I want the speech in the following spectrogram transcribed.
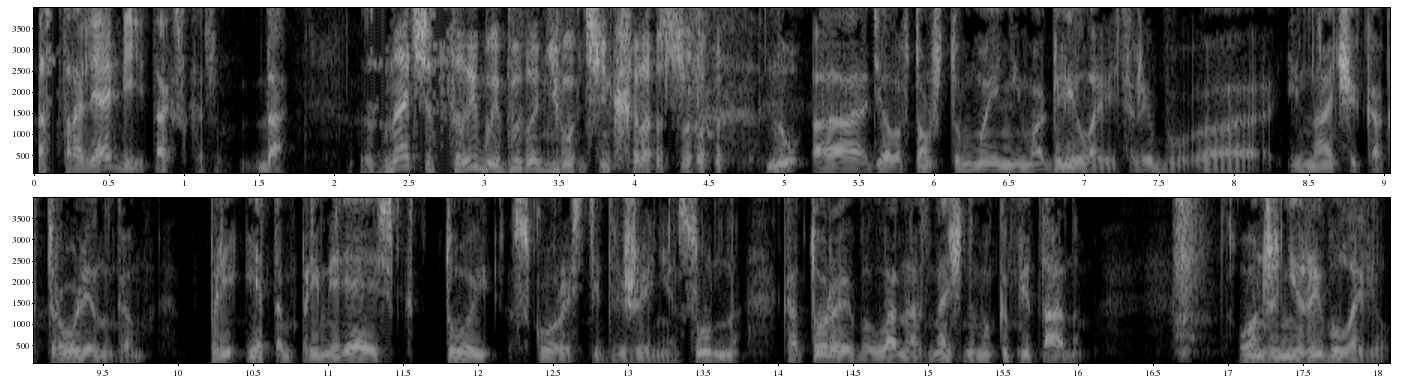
астролябии, так скажем, да. Значит, с рыбой было не очень хорошо. Ну, а, дело в том, что мы не могли ловить рыбу а, иначе, как троллингом при этом примеряясь к той скорости движения судна, которая была назначена ему капитаном. Он же не рыбу ловил,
